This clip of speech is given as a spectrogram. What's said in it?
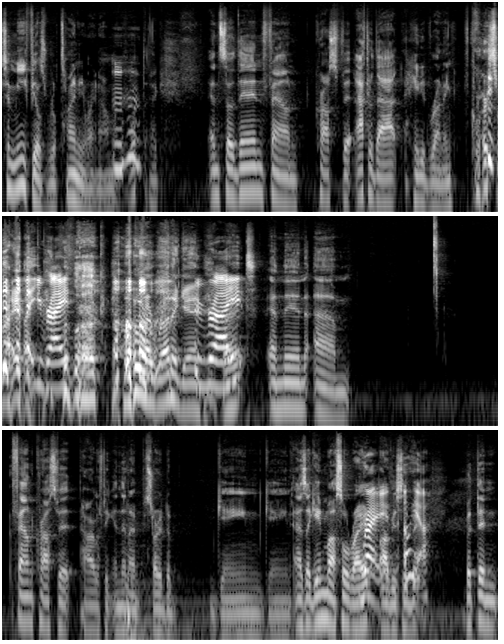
to me feels real tiny right now. I'm like, Mm-hmm. what the heck? and so then found CrossFit. After that, hated running, of course, right? Like, Right. Look, why would I run again? Right. And then um, found CrossFit, powerlifting, and then I started to gain, gain as I gained muscle, right? Right. Obviously. Oh, but, yeah. But then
